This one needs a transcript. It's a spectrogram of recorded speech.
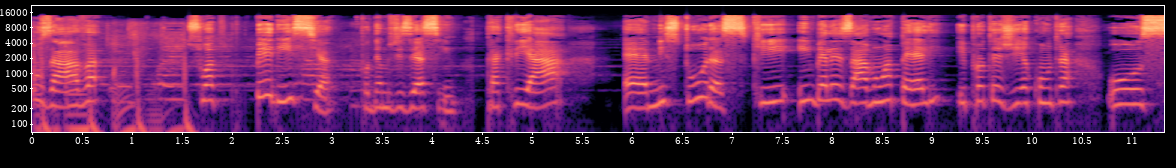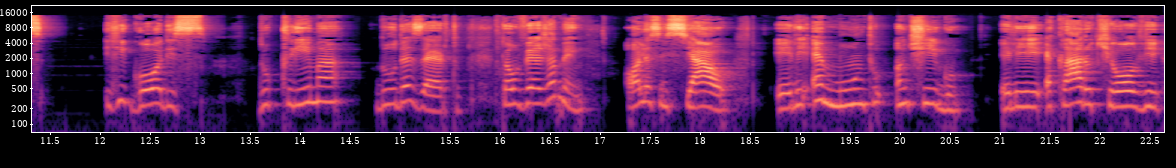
usava sua perícia, podemos dizer assim, para criar é, misturas que embelezavam a pele e protegia contra os rigores do clima do deserto. Então veja bem, óleo essencial ele é muito antigo. Ele é claro que houve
